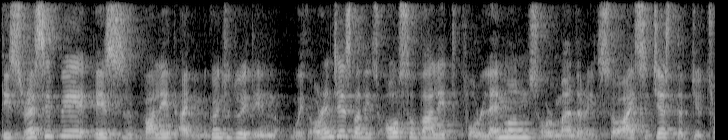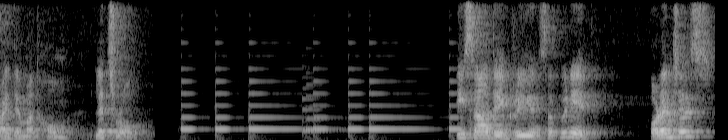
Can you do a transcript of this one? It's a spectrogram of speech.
This recipe is valid, I'm going to do it in with oranges, but it's also valid for lemons or mandarins. So I suggest that you try them at home. Let's roll. These are the ingredients that we need. Oranges.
